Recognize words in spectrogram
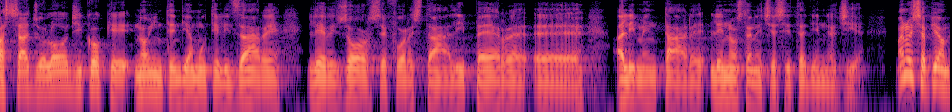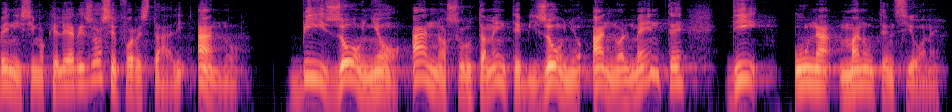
passaggio logico che noi intendiamo utilizzare le risorse forestali per eh, alimentare le nostre necessità di energia. Ma noi sappiamo benissimo che le risorse forestali hanno bisogno, hanno assolutamente bisogno annualmente di una manutenzione.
